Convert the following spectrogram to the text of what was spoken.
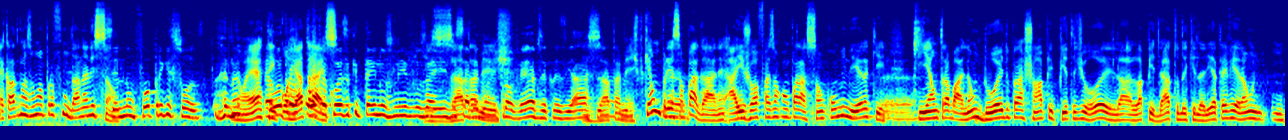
É claro que nós vamos aprofundar na lição. Se ele não for preguiçoso. Né? Não é? Tem é que outra, correr atrás. Outra coisa que tem nos livros aí Exatamente. de sabedoria, provérbios, eclesiastes. Né? Exatamente, né? porque é um preço é. a pagar, né? Aí Jó faz uma comparação com o mineiro aqui, é. que é um trabalhão doido para achar uma pepita de ouro, lapidar tudo aquilo ali, até virar um, um,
